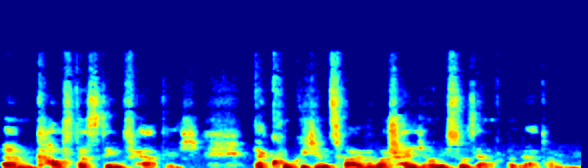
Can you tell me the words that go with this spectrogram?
ähm, kauf das Ding fertig. Da gucke ich im Zweifel wahrscheinlich auch nicht so sehr auf Bewertungen.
